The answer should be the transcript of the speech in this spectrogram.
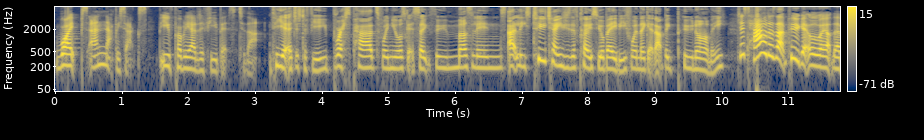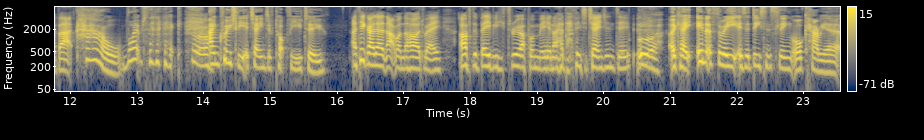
wipes, and nappy sacks. But you've probably added a few bits to that. Yeah, just a few. Breast pads when yours get soaked through, muslins, at least two changes of clothes for your baby for when they get that big poon army. Just how does that poo get all the way up their back? How? Right up to the neck. Oh. And crucially, a change of top for you too. I think I learned that one the hard way after the baby threw up on me and I had nothing to change into. Ugh. Okay, in at three is a decent sling or carrier.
